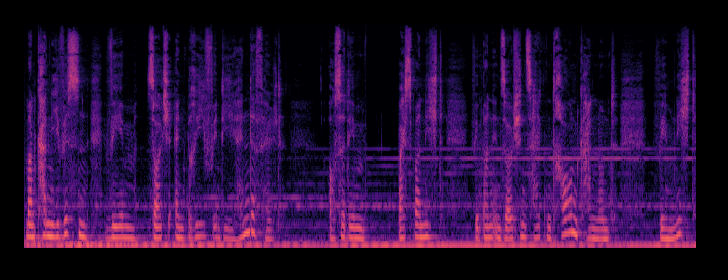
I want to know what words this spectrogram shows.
Man kann nie wissen, wem solch ein Brief in die Hände fällt. Außerdem weiß man nicht, wem man in solchen Zeiten trauen kann und wem nicht.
